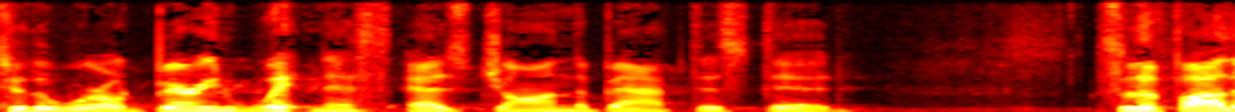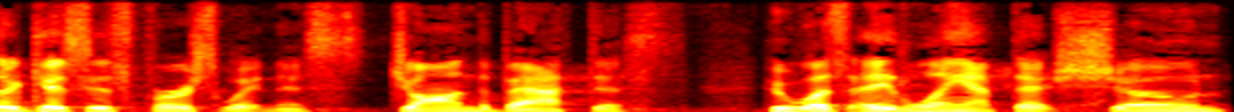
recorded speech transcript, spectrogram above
to the world, bearing witness as John the Baptist did. So the Father gives his first witness, John the Baptist, who was a lamp that shone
